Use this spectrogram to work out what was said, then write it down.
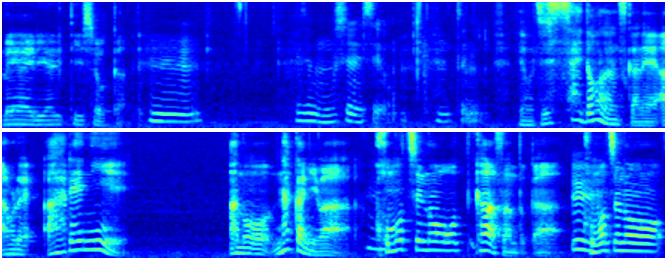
恋愛リアリティショーか。うん。でも面白いですよ。本当に。でも実際どうなんですかね。あの俺あれにあの中にはうん。子持ちのお母さんとか、うん。子持ちの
